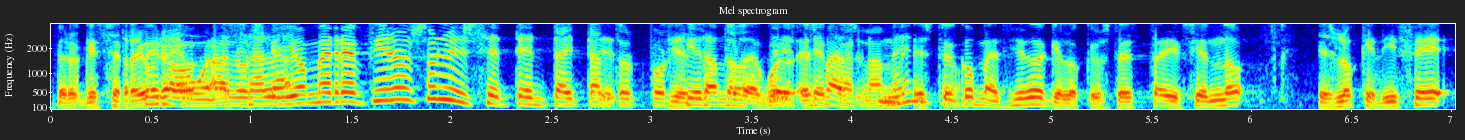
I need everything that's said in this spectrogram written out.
pero que se reúnan en una a los que yo me refiero son el setenta y tantos por ciento de, este Parlamento. Estoy convencido de que lo que usted está diciendo es lo que dice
